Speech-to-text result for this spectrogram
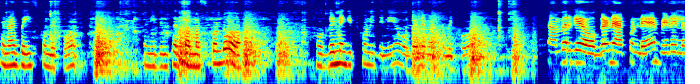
ಚೆನ್ನಾಗಿ ಬೇಯಿಸ್ಕೊಬೇಕು. ನಾನು ಇದನ್ನು ಸ್ವಲ್ಪ ಮಸ್ಕೊಂಡು ಒಗ್ಗರಣೆಗೆ ಇಟ್ಕೊಂಡಿದ್ದೀನಿ. ಒಗ್ಗರಣೆ ಮಾಡ್ಕೋಬೇಕು. ಸಾಂಬಾರಿಗೆ ಒಗ್ಗರಣೆ ಹಾಕ್ಕೊಂಡೆ. ಬೇಳೆ ಎಲ್ಲ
